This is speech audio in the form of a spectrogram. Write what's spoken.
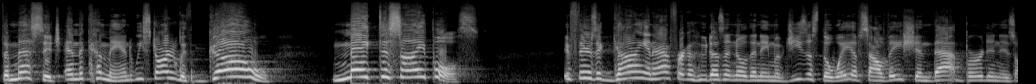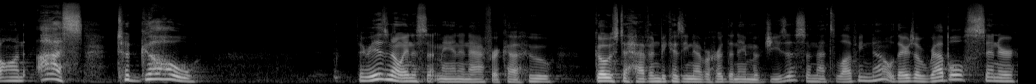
the message and the command we started with go, make disciples. If there's a guy in Africa who doesn't know the name of Jesus, the way of salvation, that burden is on us to go. There is no innocent man in Africa who goes to heaven because he never heard the name of Jesus and that's loving. No, there's a rebel sinner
